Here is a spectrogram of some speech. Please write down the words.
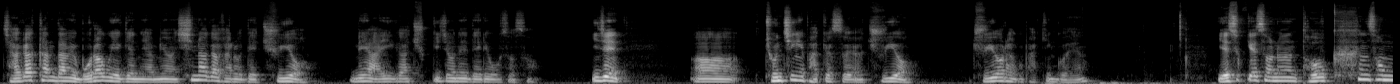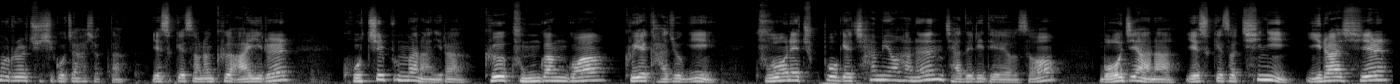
자각한 다음에 뭐라고 얘기했냐면 신하가 가로되 주여 내 아이가 죽기 전에 내려오소서. 이제 어, 존칭이 바뀌었어요. 주여 주여라고 바뀐 거예요. 예수께서는 더욱 큰 선물을 주시고자 하셨다. 예수께서는 그 아이를 고칠 뿐만 아니라 그 군관과 그의 가족이 구원의 축복에 참여하는 자들이 되어서 머지않아 예수께서 친히 일하실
